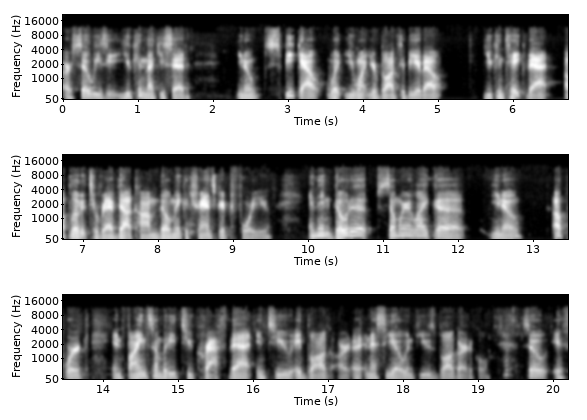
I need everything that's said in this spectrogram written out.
are so easy. You can, like you said, you know, speak out what you want your blog to be about. You can take that, upload it to rev.com. They'll make a transcript for you. And then go to somewhere like, uh, you know, Upwork and find somebody to craft that into a blog art, an SEO infused blog article. So if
